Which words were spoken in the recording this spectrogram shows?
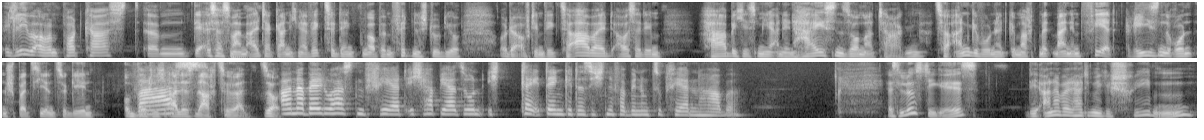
Ich liebe euren Podcast. Ähm, der ist aus meinem Alltag gar nicht mehr wegzudenken, ob im Fitnessstudio oder auf dem Weg zur Arbeit. Außerdem habe ich es mir an den heißen Sommertagen zur Angewohnheit gemacht, mit meinem Pferd Riesenrunden spazieren zu gehen, um wirklich Was? alles nachzuhören. So. Annabelle, du hast ein Pferd. Ich habe ja so, ich denke, dass ich eine Verbindung zu Pferden habe. Das Lustige ist, die Annabelle hatte mir geschrieben,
